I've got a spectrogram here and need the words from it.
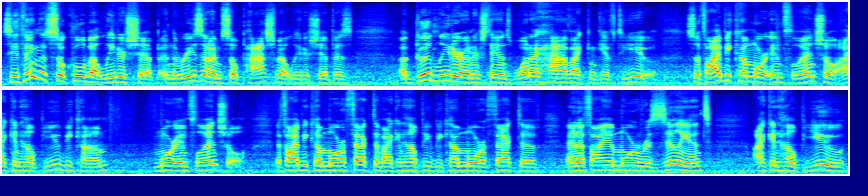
See, the thing that's so cool about leadership, and the reason I'm so passionate about leadership, is a good leader understands what I have I can give to you. So if I become more influential, I can help you become more influential. If I become more effective, I can help you become more effective. And if I am more resilient, I can help you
